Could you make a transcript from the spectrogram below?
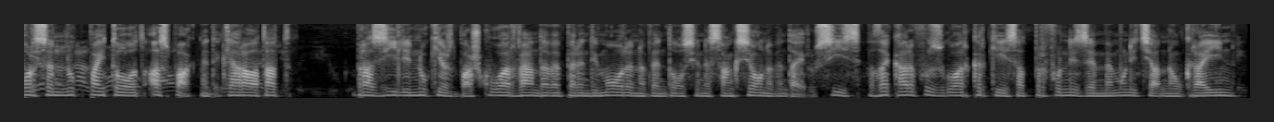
por se nuk pajtohet aspak me deklaratat. Brazili nuk i është bashkuar vendeve perëndimore në vendosjen e sanksioneve ndaj Rusisë dhe ka refuzuar kërkesat për furnizim me municion në Ukrainë.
